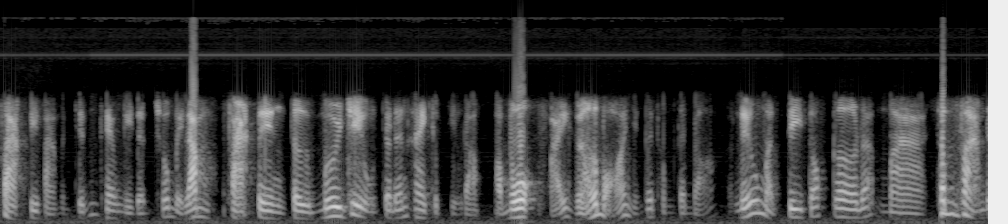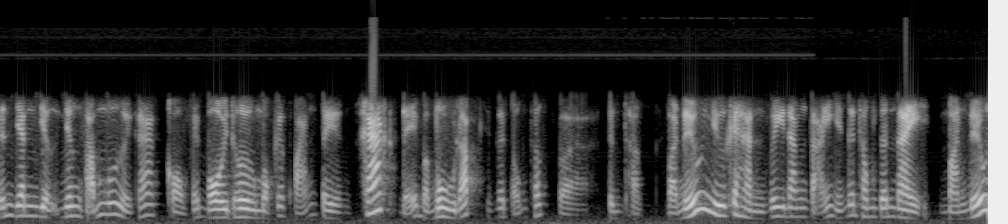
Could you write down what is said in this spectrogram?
Phạt vi phạm hành chính theo nghị định số 15 phạt tiền từ 10 triệu cho đến 20 triệu đồng. Và buộc phải gỡ bỏ những cái thông tin đó. Nếu mà tiktoker đó mà xâm phạm đến danh dự nhân phẩm của người khác còn phải bồi thường một cái khoản tiền khác để mà bù đắp những cái tổn thất và và nếu như cái hành vi đăng tải những cái thông tin này mà nếu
